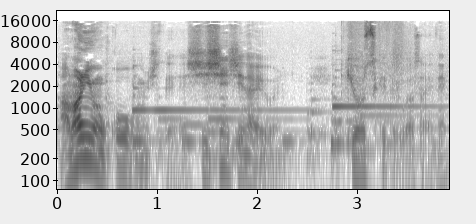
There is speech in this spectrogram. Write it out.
あまりにも興奮して失神しないように気をつけてくださいね。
